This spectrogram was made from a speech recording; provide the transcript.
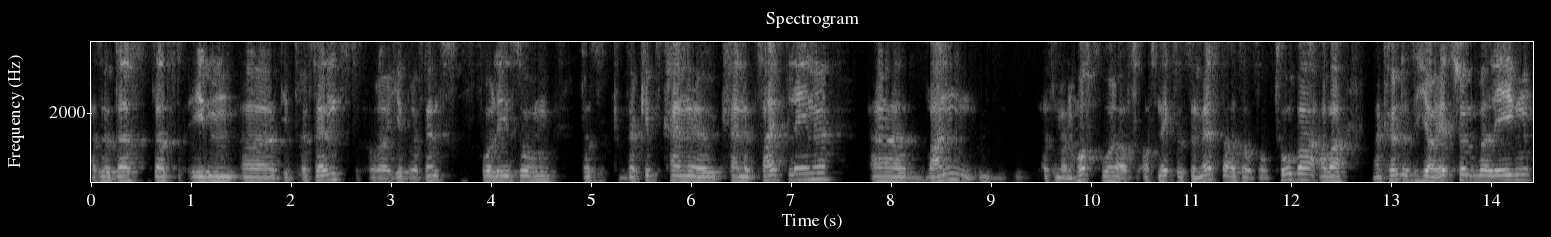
Also dass, dass eben äh, die Präsenz oder hier Präsenzvorlesungen, das, da gibt es keine, keine Zeitpläne, äh, wann, also man hofft wohl auf, auf nächstes Semester, also auf Oktober, aber man könnte sich auch jetzt schon überlegen,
